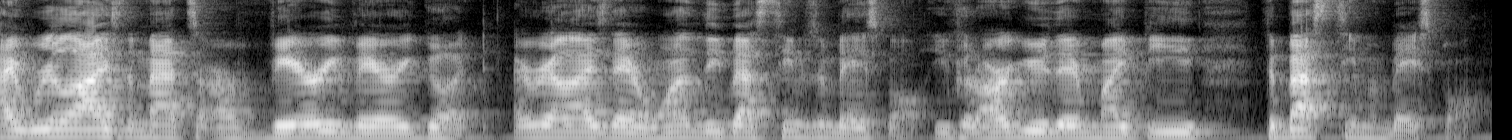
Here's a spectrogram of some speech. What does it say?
I realize the Mets are very, very good. I realize they are one of the best teams in baseball. You could argue they might be the best team in baseball.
